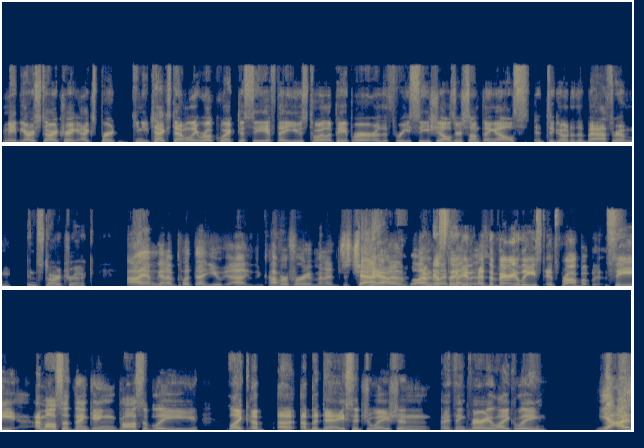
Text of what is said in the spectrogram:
maybe our Star Trek expert. Can you text Emily real quick to see if they use toilet paper or the three seashells or something else to go to the bathroom in Star Trek? I am gonna put that you uh, cover for a minute. Just chat. yeah uh, i'm just while I type thinking at the very least it's probably see i'm also thinking possibly like a, a a bidet situation i think very likely yeah, I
